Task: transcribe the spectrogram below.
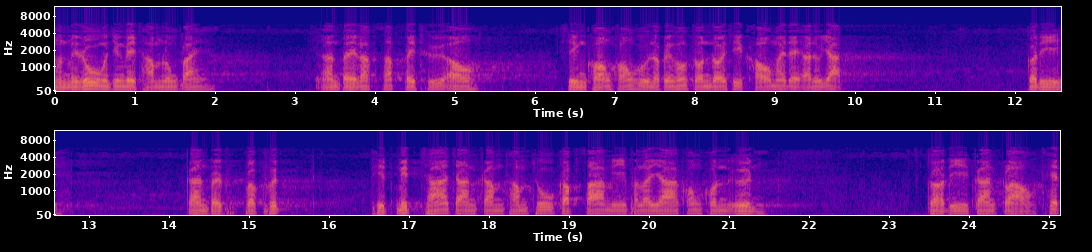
มันไม่รู้มันจึงได้ทำลงไปอันไปรักทรัพย์ไปถือเอาสิ่งของของผู้อื่นเป็นของตนโดยที่เขาไม่ได้อนุญาต ก็ดี การไปประพฤติ ผิดมิจฉาจารกรรมทำชู้กับสามีภรรยาของคนอื่น ก็ดีการกล่าวเท็จ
